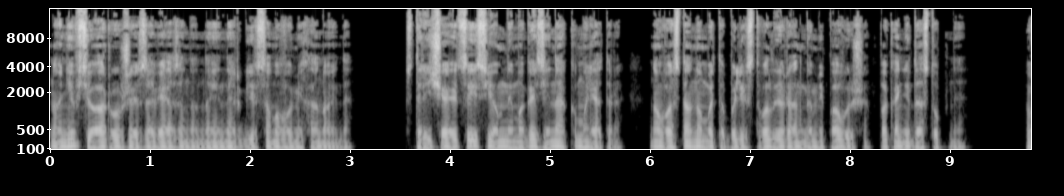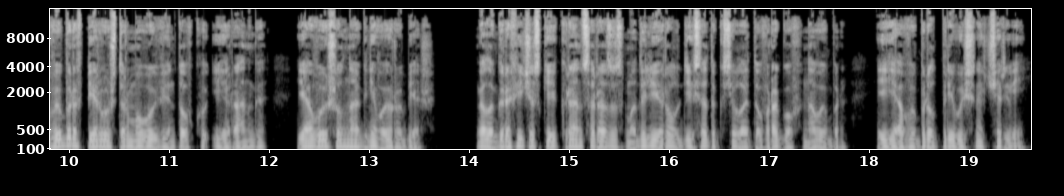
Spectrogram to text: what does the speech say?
Но не все оружие завязано на энергию самого механоида. Встречаются и съемные магазины аккумулятора, но в основном это были стволы рангами повыше, пока недоступные. Выбрав первую штурмовую винтовку и ранга, я вышел на огневой рубеж. Голографический экран сразу смоделировал десяток силуэтов врагов на выбор, и я выбрал привычных червей.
